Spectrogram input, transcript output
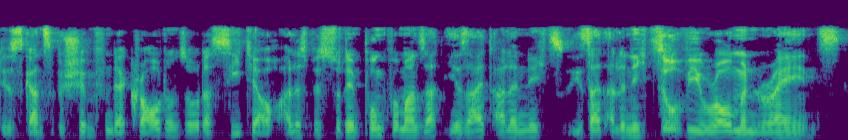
Dieses ganze Beschimpfen der Crowd und so, das zieht ja auch alles bis zu dem Punkt, wo man sagt, ihr seid alle nicht, ihr seid alle nicht so wie Roman Reigns.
